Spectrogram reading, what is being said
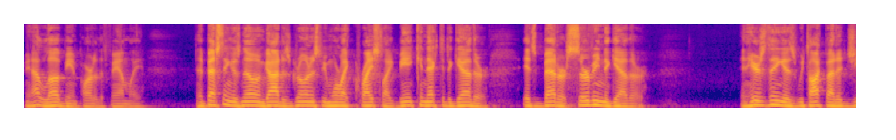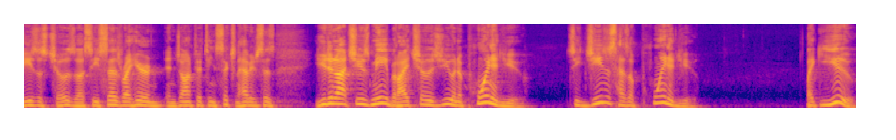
mean, I love being part of the family. And the best thing is knowing God has grown us to be more like Christ like, being connected together. It's better, serving together. And here's the thing is, we talked about it, Jesus chose us. He says right here in, in John 15, 6 and half, he says, You did not choose me, but I chose you and appointed you. See, Jesus has appointed you. Like you,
